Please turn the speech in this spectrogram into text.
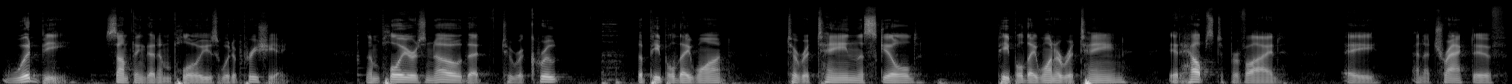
would be something that employees would appreciate. Employers know that to recruit the people they want, to retain the skilled people they want to retain, it helps to provide a, an attractive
